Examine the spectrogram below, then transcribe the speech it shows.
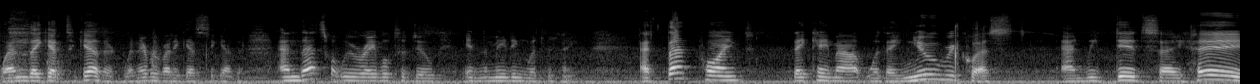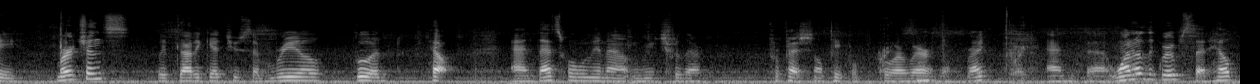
when they get together, when everybody gets together. And that's what we were able to do in the meeting with the thing. At that point, they came out with a new request, and we did say, hey, merchants, we've got to get you some real good help. And that's when we went out and reached for their professional people who are aware of it, right? Right. And uh, one of the groups that helped,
